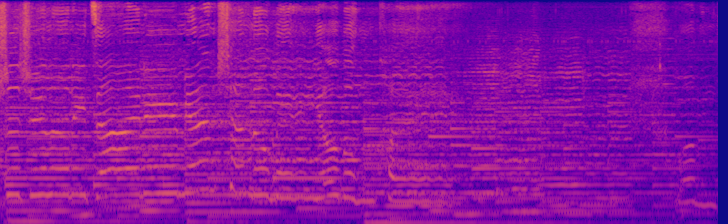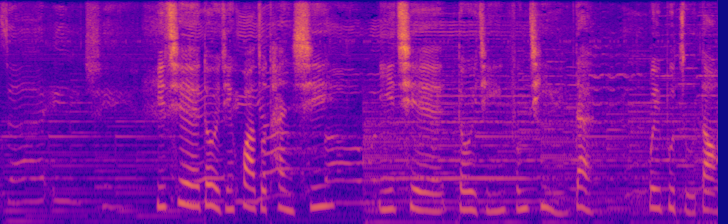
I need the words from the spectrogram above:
失去了你，在你面前都没有崩溃。我们在一起，一切都已经化作叹息，一切都已经风轻云淡，微不足道。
